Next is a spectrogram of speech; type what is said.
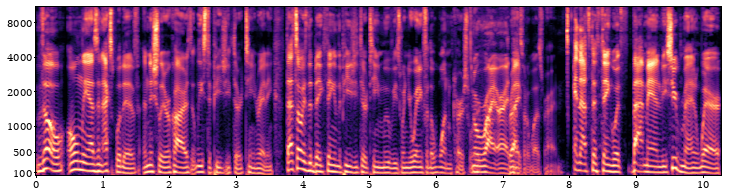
though only as an expletive, initially requires at least a PG 13 rating. That's always the big thing in the PG 13 movies when you're waiting for the one curse word. Oh, right, right, Right. That's what it was, right? And that's the thing with Batman v Superman, where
